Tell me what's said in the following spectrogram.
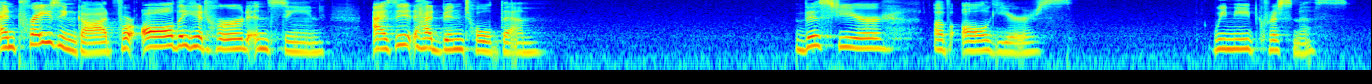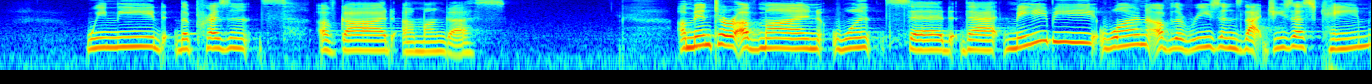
and praising God for all they had heard and seen, as it had been told them. This year of all years, we need Christmas. We need the presence of God among us. A mentor of mine once said that maybe one of the reasons that Jesus came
